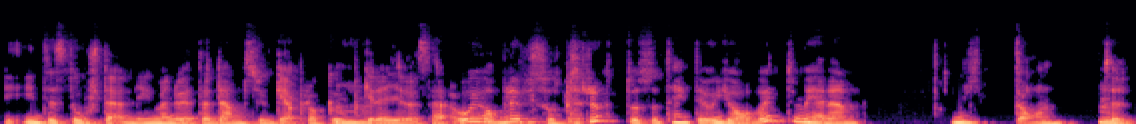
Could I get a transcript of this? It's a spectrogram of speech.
inte storstädning, men du vet att dammsuga, plocka upp Mm. grejer och så här. Och jag blev så trött och så tänkte jag, och jag var inte mer än 19 typ. Mm.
